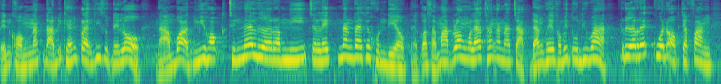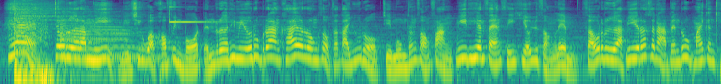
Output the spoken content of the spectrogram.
เป็นของนักดาบที่แข็งแกร่งที่สุดในโลก นามว่ามิฮอก ถึงแม้เรือลำนี้จะเล็กนั่งได้แค่คนเดียว แต่ก็สามารถล่องมาแล้วทั้งอาณาจักรดังเพลงของพี่ตูนที่ว่า เรือเล็กควรออกจากฝั่งแฮ่ เจ้าเรือลำนี้มีชื่อว่า Coffin Boat เป็นเรือที่มีรูปร่างคล้ายโรงศพสไตล์ยุโรปที่มุมทั้งสองฝั่ง มีเทียนแสงสีเขียวอยู่สองเล่ม เสาเรือมีลักษณะเป็นรูปไม้กางเข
